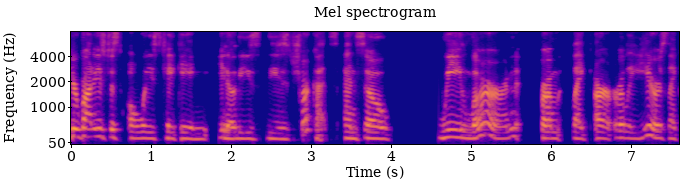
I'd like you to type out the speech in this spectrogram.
your body is just always taking, you know, these these shortcuts, and so we learn from, like, our early years, like,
